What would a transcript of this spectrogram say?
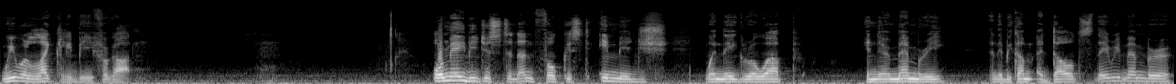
we will likely be forgotten. Or maybe just an unfocused image when they grow up in their memory and they become adults. They remember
